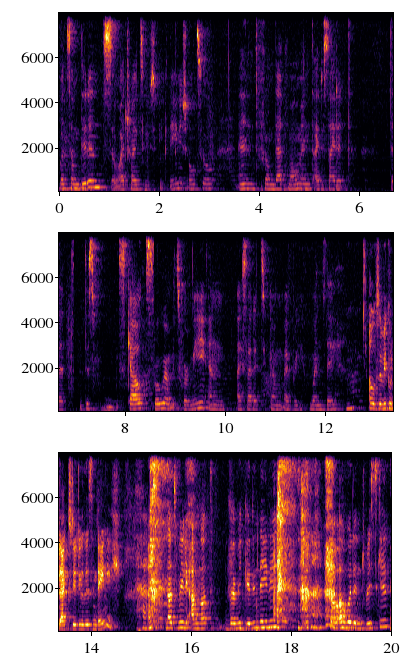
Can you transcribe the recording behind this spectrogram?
but some didn't. So I tried to speak Danish also. And from that moment, I decided that this scout program is for me, and I decided to come every Wednesday. Mm-hmm. Oh, so we could actually do this in Danish. not really. I'm not very good in Danish, so I wouldn't risk it.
